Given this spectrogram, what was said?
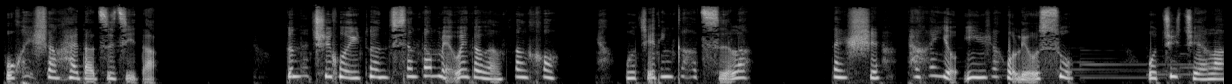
不会伤害到自己的。跟他吃过一顿相当美味的晚饭后，我决定告辞了。但是他还有意让我留宿，我拒绝了。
